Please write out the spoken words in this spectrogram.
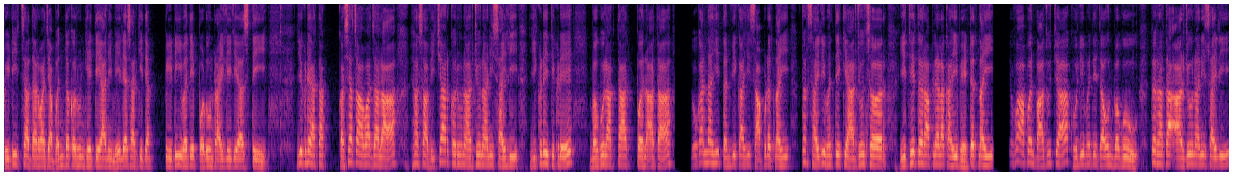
पेटीचा दरवाजा बंद करून घेते आणि मेल्यासारखी त्या पेटीमध्ये पडून राहिलेली असते. इकडे आता कशाचा आवाज आला? असा विचार करून अर्जुन आणि सायली इकडे तिकडे बघू लागतात. पण आता दोघांनाही तन्वी काही सापडत नाही. तर सायली म्हणते की अर्जुन सर इथे तर आपल्याला काही भेटत नाही. तेव्हा आपण बाजूच्या खोलीमध्ये जाऊन बघू. तर आता अर्जुन आणि सायली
